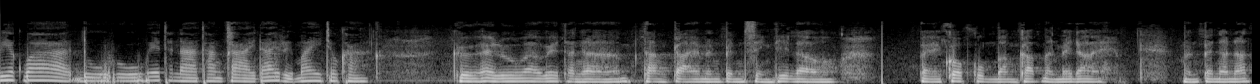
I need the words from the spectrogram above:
เรียกว่าดูรู้เวทนาทางกายได้หรือไม่เจ้าคะคือให้รู้ว่าเวทนาทางกายมันเป็นสิ่งที่เราไปควบคุมบังคับมันไม่ได้ มันเป็นอนัต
